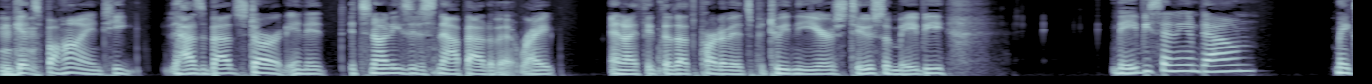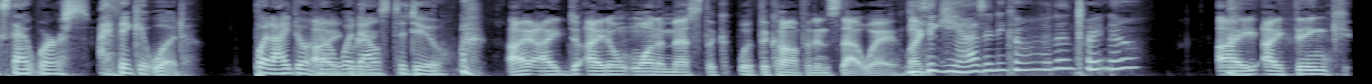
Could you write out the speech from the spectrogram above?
He Mm-hmm. gets behind. He has a bad start, and it it's not easy to snap out of it, right? And I think that that's part of it. It's between the years too. So maybe maybe sending him down makes that worse. I think it would, but I don't know I what else to do. I, I, I don't want to mess the, with the confidence that way. Do you think he has any confidence right now? I, I think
